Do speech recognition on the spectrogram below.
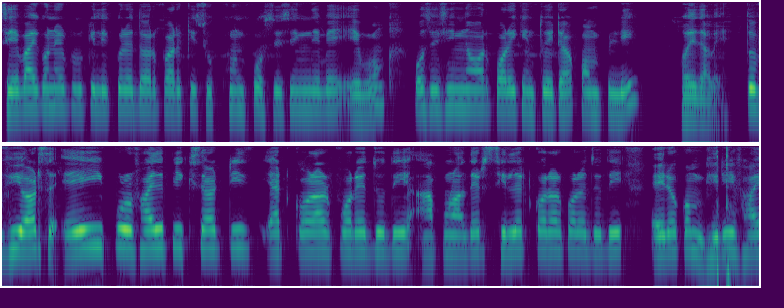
সেভ আইকনের উপর ক্লিক করে দেওয়ার পর কিছুক্ষণ প্রসেসিং নেবে এবং প্রসেসিং নেওয়ার পরে কিন্তু এটা কমপ্লিট হয়ে যাবে। তো ভিওয়ার্স এই প্রোফাইল পিকচারটি অ্যাড করার পরে যদি আপনাদের সিলেক্ট করার পরে যদি এইরকম ভেরিফাই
